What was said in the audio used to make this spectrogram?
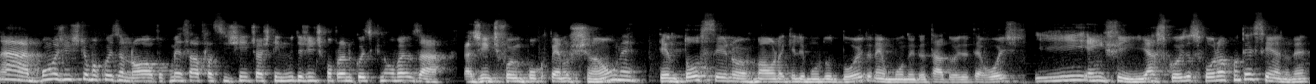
ah, bom a gente ter uma coisa nova. Começar a falar assim, gente, acho que tem muita gente comprando coisa que não vai usar. A gente foi um pouco pé no chão, né? Tentou ser normal naquele mundo doido, né? O mundo ainda tá doido até hoje. E, enfim, as coisas foram acontecendo, né?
